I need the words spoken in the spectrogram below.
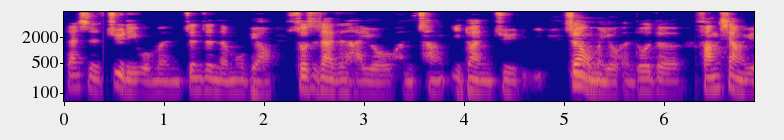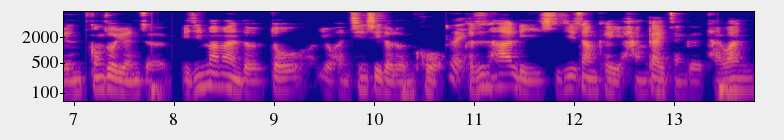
但是距离我们真正的目标，说实在的还有很长一段距离。虽然我们有很多的方向原工作原则，已经慢慢的都有很清晰的轮廓，对，可是它离实际上可以涵盖整个台湾。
